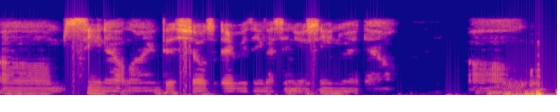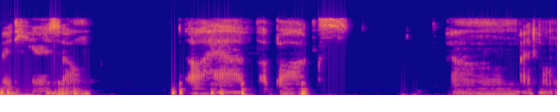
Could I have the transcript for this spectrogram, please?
um, scene outline. This shows everything that's in your scene right now. Um, right here, so I'll have a box. Um, I don't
